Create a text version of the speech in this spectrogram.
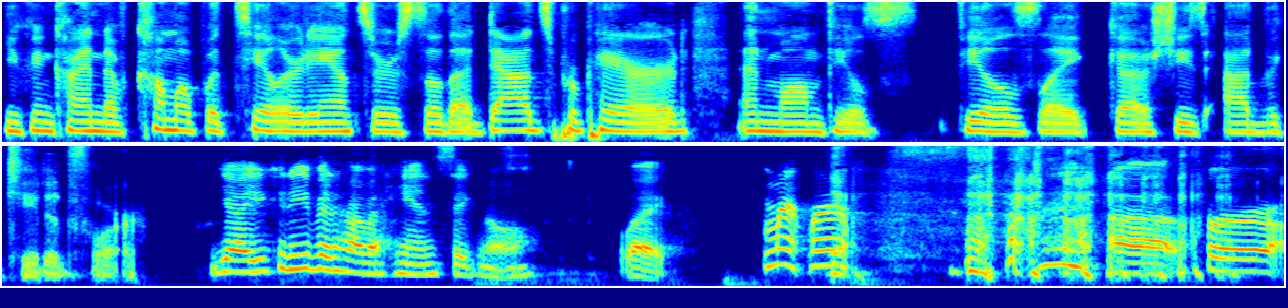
you can kind of come up with tailored answers so that dad's prepared and mom feels feels like uh, she's advocated for. Yeah, you can even have a hand signal like yeah. uh, for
